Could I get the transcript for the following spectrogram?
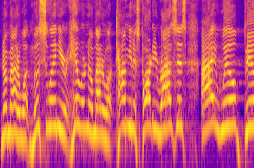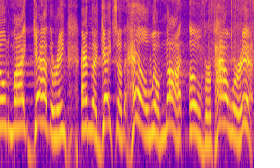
no matter what Mussolini or Hitler, no matter what communist party rises, I will build my gathering, and the gates of hell will not overpower it.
